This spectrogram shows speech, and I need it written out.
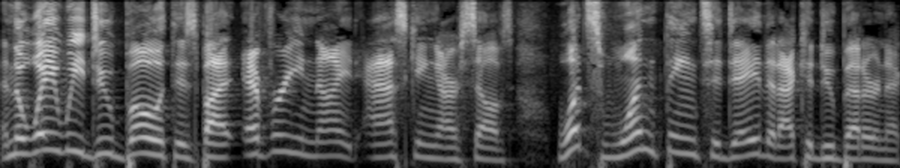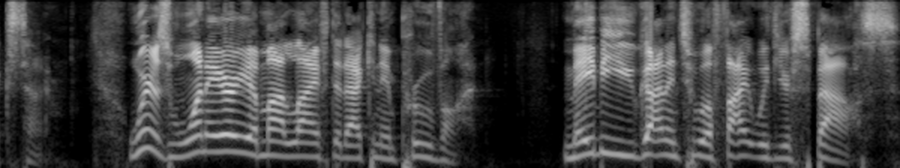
And the way we do both is by every night asking ourselves, what's one thing today that I could do better next time? Where's one area of my life that I can improve on? Maybe you got into a fight with your spouse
